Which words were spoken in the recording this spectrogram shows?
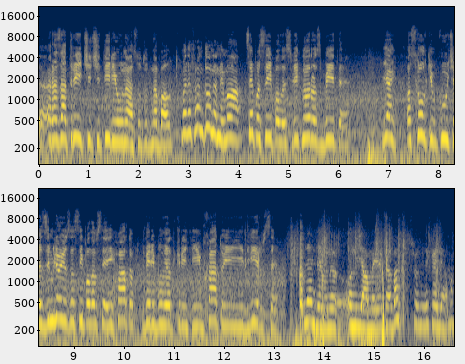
е, раза три чи чотири у нас тут на балці. У мене фронтона нема. Це посипалось, вікно розбите. Я осколків куча, з землею засипало все, і хату, двері були відкриті, і в хату, і двір, все. Глянь, де воно, он яма яка, бачиш, яка яма.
